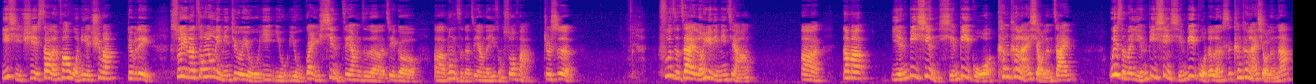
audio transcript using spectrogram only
一起去杀人放火，你也去吗？对不对？所以呢，《中庸》里面就有一有有关于信这样子的这个啊孟子的这样的一种说法，就是夫子在《论语》里面讲啊，那么。言必信，行必果，坑坑来小人哉？为什么言必信，行必果的人是坑坑来小人呢？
